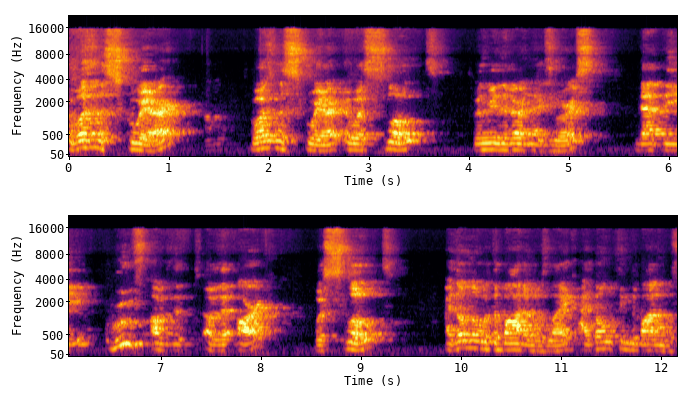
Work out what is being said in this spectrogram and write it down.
it wasn't a square. It wasn't a square. It was sloped. We're going to read the very next verse that the roof of the of the ark was sloped. I don't know what the bottom was like. I don't think the bottom was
